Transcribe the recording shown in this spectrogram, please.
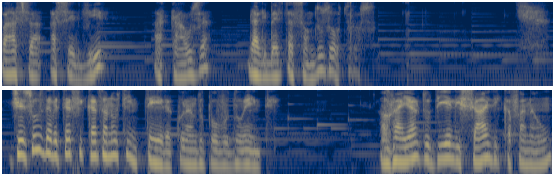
passa a servir a causa da libertação dos outros. Jesus deve ter ficado a noite inteira curando o povo doente. Ao raiar do dia, ele sai de Cafarnaum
